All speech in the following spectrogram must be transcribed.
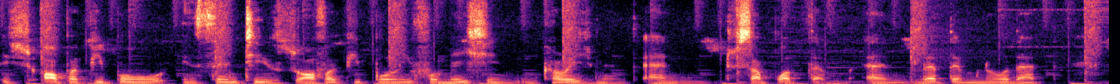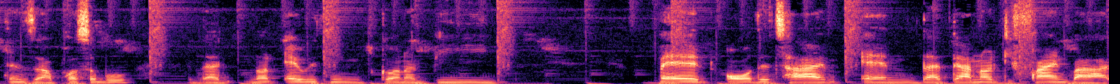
is offer people incentives, to offer people information, encouragement, and to support them and let them know that things are possible, that not everything is gonna be bad all the time and that they are not defined by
